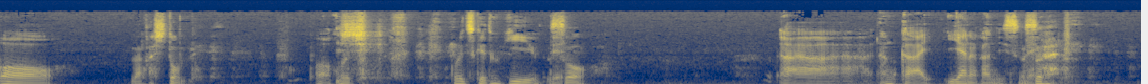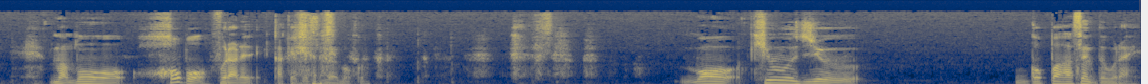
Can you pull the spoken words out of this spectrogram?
あ、なんかしとんね。あ、これ、石これつけとき言って。そう。ああ、なんか嫌な感じですね。そうやね。まあもう、ほぼ振られかけですね、僕。もう、95%ぐらい。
